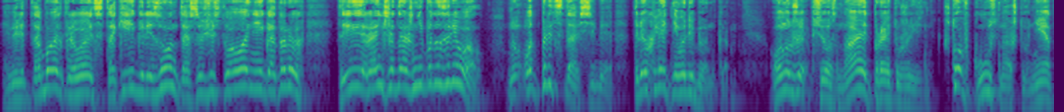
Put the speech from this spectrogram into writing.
и перед тобой открываются такие горизонты, о существовании которых ты раньше даже не подозревал. Ну вот представь себе трехлетнего ребенка. Он уже все знает про эту жизнь, что вкусно, а что нет,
